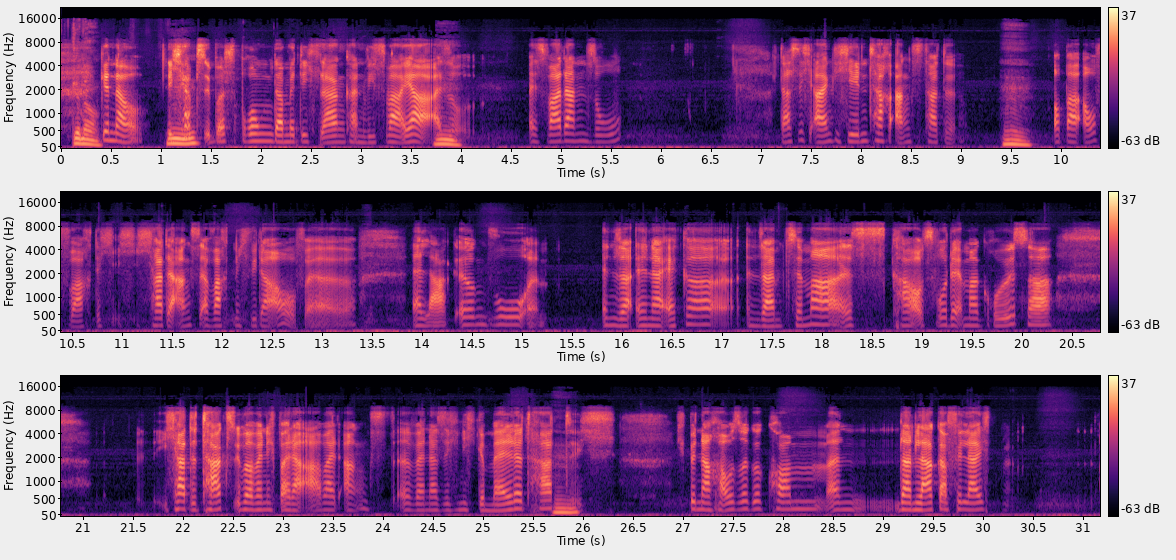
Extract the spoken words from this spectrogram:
Genau. Genau. Ich mhm. habe es übersprungen, damit ich sagen kann, wie es war. Ja, also mhm. es war dann so, dass ich eigentlich jeden Tag Angst hatte. Mhm ob er aufwacht. Ich, ich, ich hatte Angst, er wacht nicht wieder auf. Er, er lag irgendwo ähm, in, in der Ecke in seinem Zimmer. Das Chaos wurde immer größer. Ich hatte tagsüber, wenn ich bei der Arbeit Angst, äh, wenn er sich nicht gemeldet hat. Hm. Ich, ich bin nach Hause gekommen, dann lag er vielleicht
